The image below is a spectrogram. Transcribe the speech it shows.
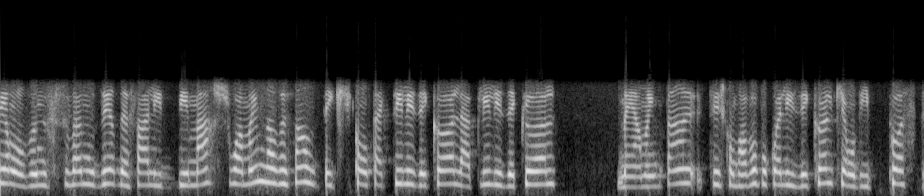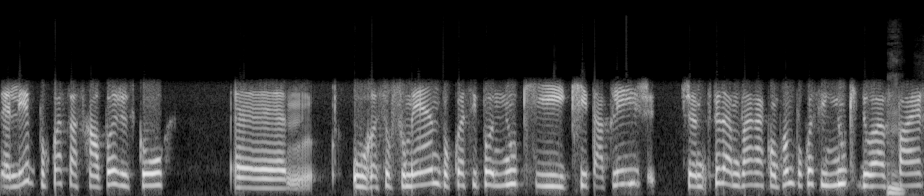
on va nous, souvent nous dire de faire les démarches soi-même dans un sens, de contacter les écoles, appeler les écoles. Mais en même temps, tu sais, je comprends pas pourquoi les écoles qui ont des postes libres, pourquoi ça se rend pas jusqu'au euh, aux ressources humaines, pourquoi c'est pas nous qui, qui est appelé? J'ai- un petit peu de la misère à comprendre pourquoi c'est nous qui doivent faire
